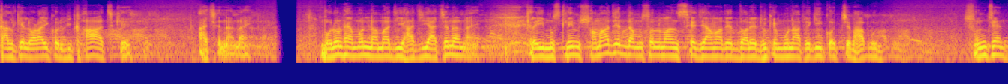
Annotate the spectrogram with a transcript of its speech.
কালকে লড়াই করবি, খা আজকে। আছে না নাই? বলুন, এমন নামাজি হাজি আছে না নাই? তাহলে এই মুসলিম সমাজের না মুসলমান, সে যে আমাদের দলে ঢুকে মুনাফেকি করছে, ভাবুন। শুনছেন?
